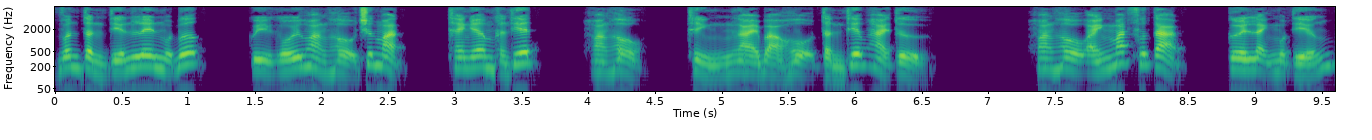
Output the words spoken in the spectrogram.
Vân tần tiến lên một bước, quỳ gối hoàng hậu trước mặt, thanh âm khẩn thiết, hoàng hậu, thỉnh ngài bảo hộ tần thiếp hải tử. Hoàng hậu ánh mắt phức tạp, cười lạnh một tiếng,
